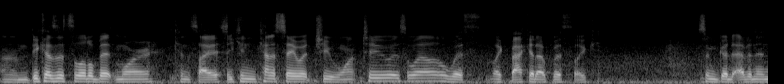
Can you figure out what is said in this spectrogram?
Um, because it's a little bit more concise. You can kind of say what you want to as well with like back it up with like some good evidence.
